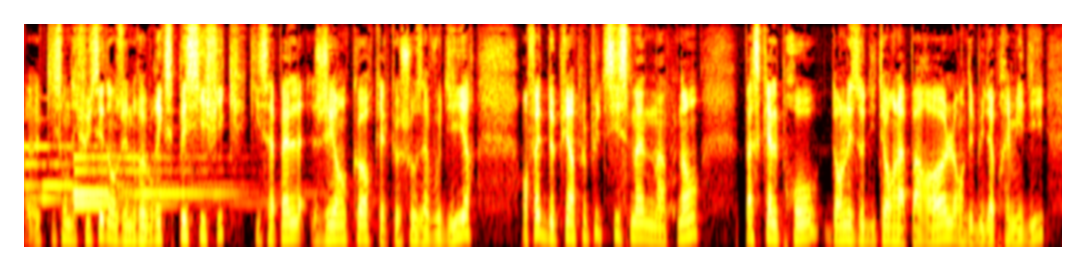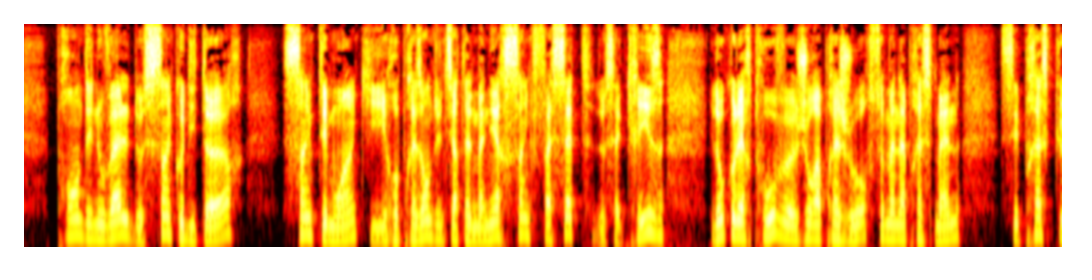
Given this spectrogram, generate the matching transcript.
euh, qui sont diffusés dans une rubrique spécifique qui s'appelle J'ai encore quelque chose à vous dire. En fait, depuis un peu plus de six semaines maintenant, Pascal Pro, dans Les auditeurs à la parole, en début d'après-midi, prend des nouvelles de cinq auditeurs cinq témoins qui représentent d'une certaine manière cinq facettes de cette crise. Et donc on les retrouve jour après jour, semaine après semaine. C'est presque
